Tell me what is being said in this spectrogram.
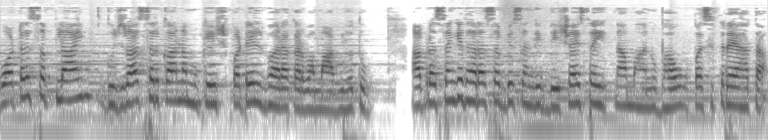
water supply Gujarat સરકારના મુકેશ પટેલ દ્વારા કરવામાં આવ્યું હતું. આ પ્રસંગે ધારાસભ્ય સંદીપ દેસાઈ સહિતના મહાનુભાવો ઉપસ્થિત રહ્યા હતા.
